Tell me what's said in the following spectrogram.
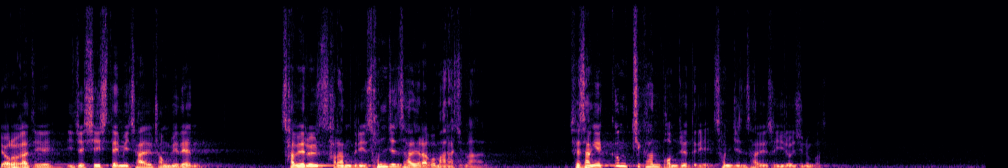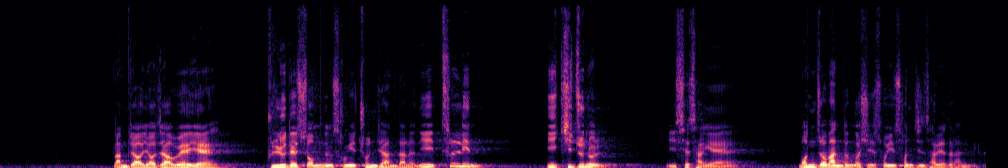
여러 가지 이제 시스템이 잘 정비된 사회를 사람들이 선진 사회라고 말하지만 세상에 끔찍한 범죄들이 선진 사회에서 이루어지는 것. 남자와 여자 외에 분류될 수 없는 성이 존재한다는 이 틀린 이 기준을 이 세상에 먼저 만든 것이 소위 선진 사회들 아닙니까?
